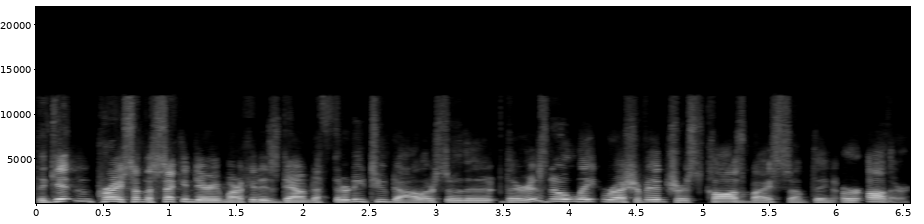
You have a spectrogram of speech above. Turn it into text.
The getting price on the secondary market is down to $32, so there, there is no late rush of interest caused by something or other.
